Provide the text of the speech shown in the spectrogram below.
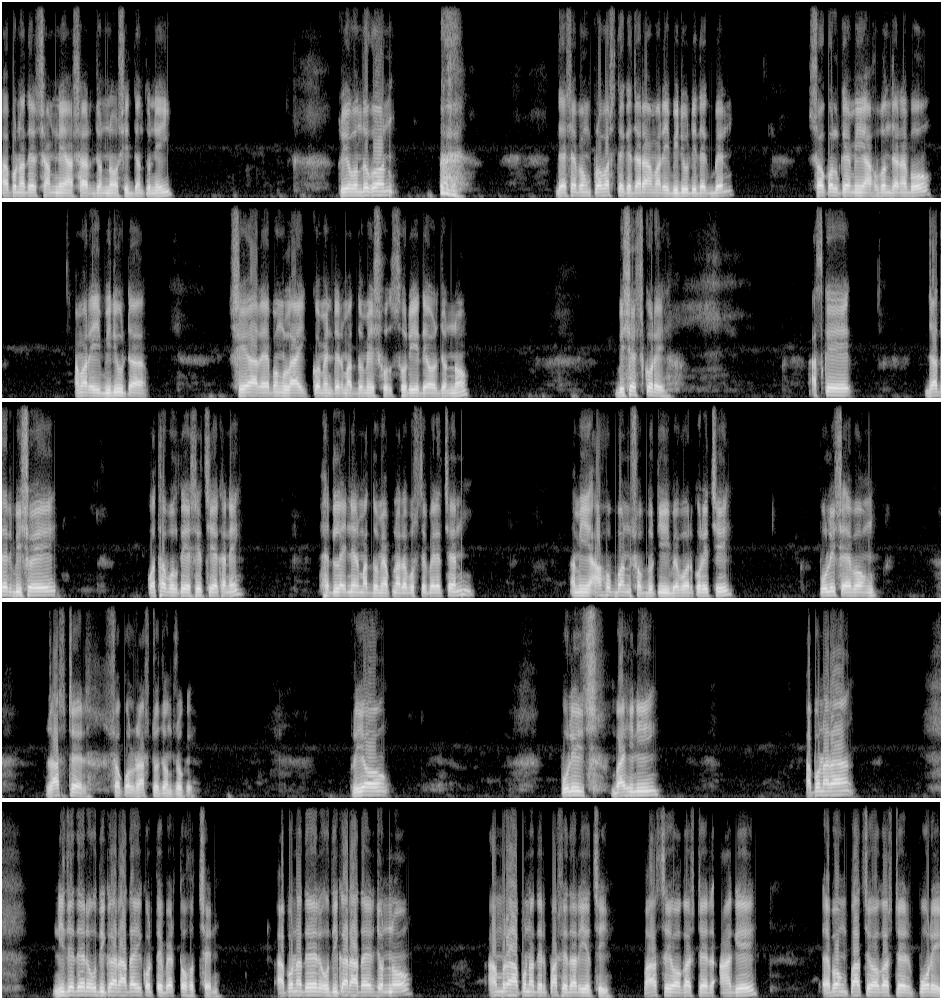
আপনাদের সামনে আসার জন্য সিদ্ধান্ত নেই। প্রিয় বন্ধুগণ, দেশ এবং প্রবাস থেকে যারা আমার এই ভিডিওটি দেখবেন, সকলকে আমি আহ্বান জানাব, আমার এই ভিডিওটা শেয়ার এবং লাইক কমেন্টের মাধ্যমে ছড়িয়ে দেওয়ার জন্য। বিশেষ করে আজকে যাদের বিষয়ে কথা বলতে এসেছি এখানে, হেডলাইনের মাধ্যমে আপনারা বুঝতে পেরেছেন, আমি আহ্বান শব্দটি ব্যবহার করেছি। পুলিশ এবং রাষ্ট্রের সকল রাষ্ট্রযন্ত্রকে। প্রিয় পুলিশ বাহিনী, আপনারা নিজেদের অধিকার আদায় করতে ব্যর্থ হচ্ছেন। আপনাদের অধিকার আদায়ের জন্য আমরা আপনাদের পাশে দাঁড়িয়েছি। পাঁচই অগাস্টের আগে এবং পাঁচই অগাস্টের পরে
